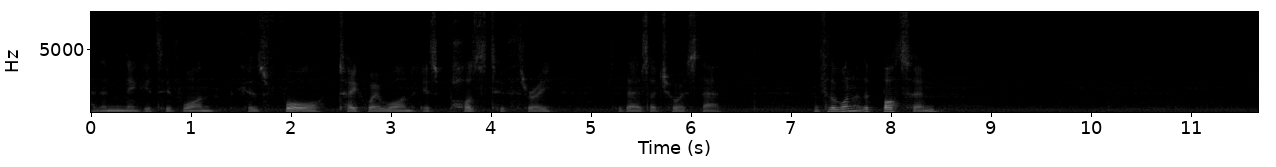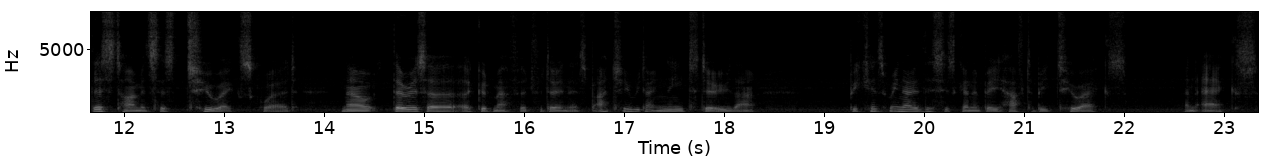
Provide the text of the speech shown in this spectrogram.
and a negative 1 because 4 take away 1 is positive 3. So there's our choice there. And for the one at the bottom, this time it says 2x squared. Now there is a, a good method for doing this, but actually we don't need to do that because we know this is going to be have to be 2x and x.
